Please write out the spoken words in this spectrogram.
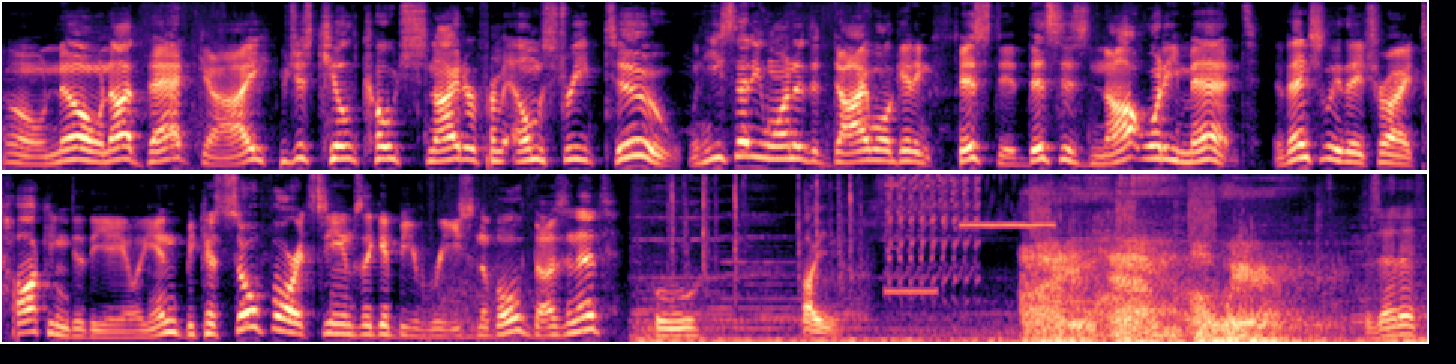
Oh no, not that guy. You just killed Coach Snyder from Elm Street 2. When he said he wanted to die while getting fisted, this is not what he meant. Eventually they try talking to the alien, because so far it seems like it'd be reasonable, doesn't it? Who are you? Is that it?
